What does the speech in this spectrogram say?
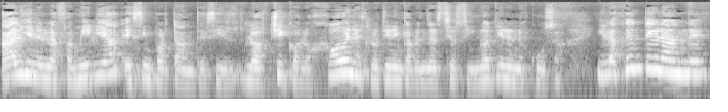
alguien en la familia es importante, los chicos, los jóvenes lo tienen que aprender sí o sí, no tienen excusa. Y la gente grande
